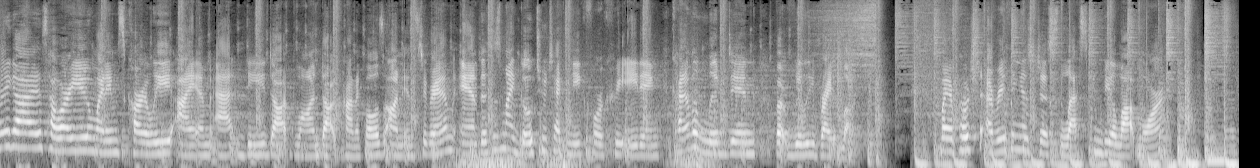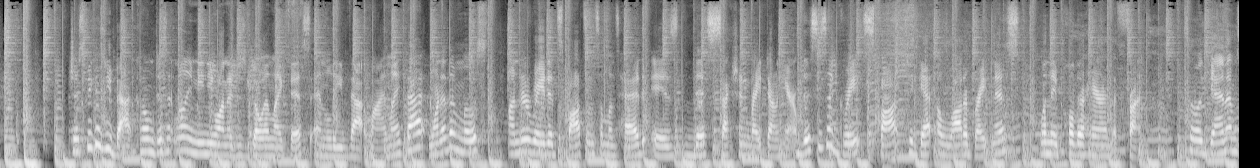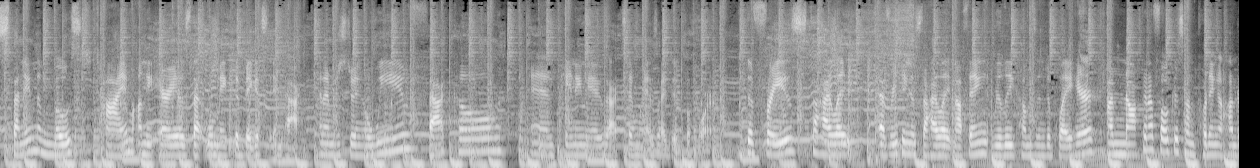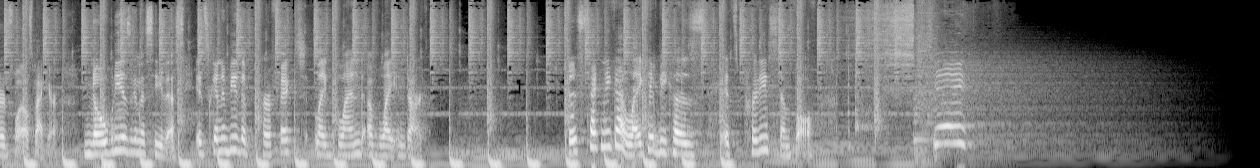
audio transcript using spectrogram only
Hey guys, how are you? My name is Carly. I am at the.blonde.chronicles on Instagram, and this is my go-to technique for creating kind of a lived-in but really bright look. My approach to everything is just less can be a lot more. Just because you backcomb doesn't really mean you want to just go in like this and leave that line like that. One of the most underrated spots on someone's head is this section right down here. This is a great spot to get a lot of brightness when they pull their hair in the front. So again, I'm spending the most time on the areas that will make the biggest impact. And I'm just doing a weave, back comb, and painting the exact same way as I did before. The phrase to highlight everything is to highlight nothing really comes into play here. I'm not gonna focus on putting 100 foils back here. Nobody is gonna see this. It's gonna be the perfect like blend of light and dark. This technique, I like it because it's pretty simple. Yay!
